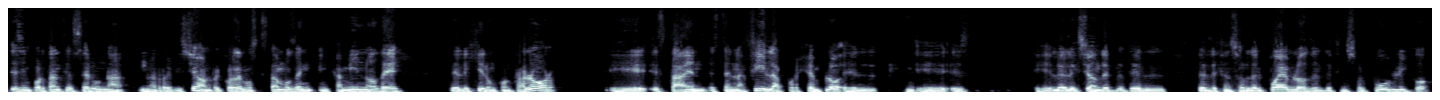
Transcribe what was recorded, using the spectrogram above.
es importante hacer una, revisión. Recordemos que estamos en, camino de, elegir un contralor, eh, está, en, está en la fila, por ejemplo, el, la elección del, defensor del pueblo, del defensor público,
